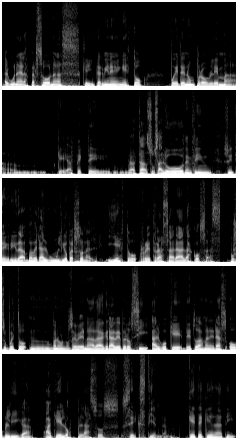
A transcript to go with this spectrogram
Alguna de las personas que intervienen en esto puede tener un problema mm, que afecte hasta su salud, en fin, su integridad. Va a haber algún lío personal y esto retrasará las cosas. Por supuesto, mm, bueno, no se ve nada grave, pero sí algo que de todas maneras obliga a que los plazos se extiendan. ¿Qué te queda a ti?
